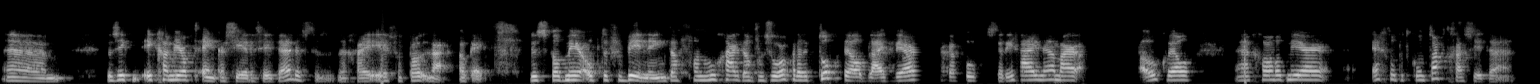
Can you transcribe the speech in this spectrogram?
Um, dus ik, ik ga meer op het encasseren zitten. Hè? Dus dan ga je eerst van. Nou, oké. Dus wat meer op de verbinding. Ik dacht van hoe ga ik dan voor zorgen dat ik toch wel blijf werken volgens de richtlijnen, maar ook wel uh, gewoon wat meer echt op het contact ga zitten.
